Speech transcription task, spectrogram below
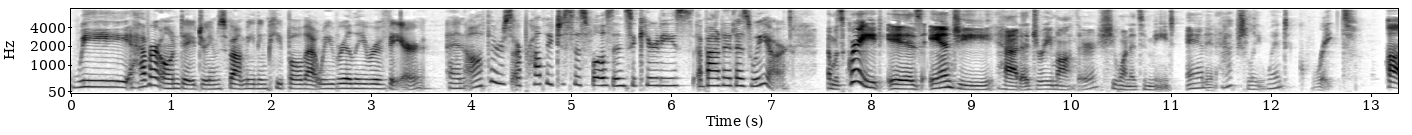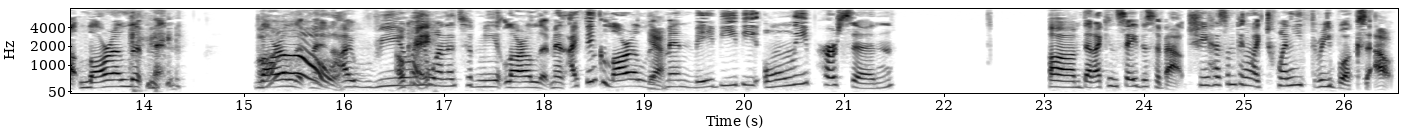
We have our own daydreams about meeting people that we really revere, and authors are probably just as full of insecurities about it as we are. And what's great is Angie had a dream author she wanted to meet, and it actually went great. Uh Laura Lippman. Laura Oh, Lippman. I really okay. wanted to meet Laura Lippman. I think Laura Yeah. Lippman may be the only person um, that I can say this about. She has something like 23 books out.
